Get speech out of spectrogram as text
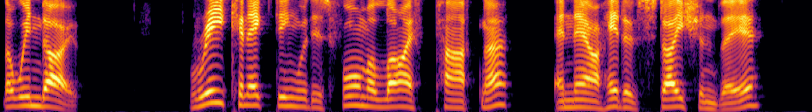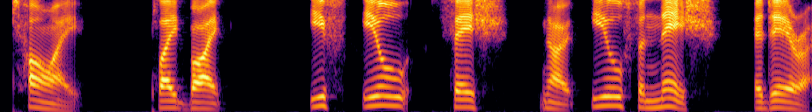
the window. Reconnecting with his former life partner and now head of station there, Ty, played by If Il Fesh, no, Ilfenesh Hadera.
